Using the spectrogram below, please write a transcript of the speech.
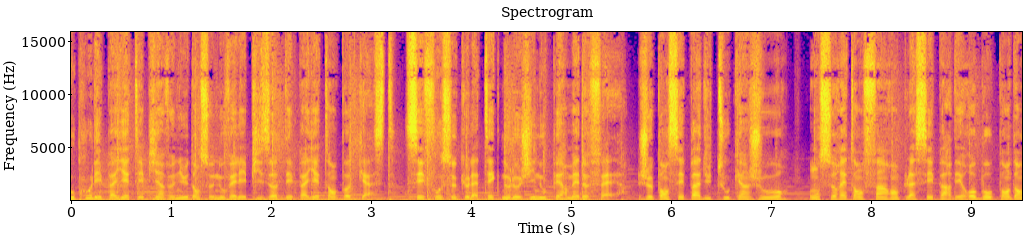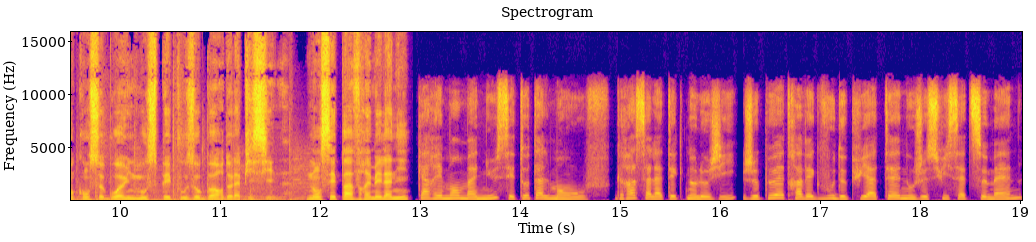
Coucou les paillettes et bienvenue dans ce nouvel épisode des paillettes en podcast. C'est fou ce que la technologie nous permet de faire. Je pensais pas du tout qu'un jour, on serait enfin remplacé par des robots pendant qu'on se boit une mousse pépouse au bord de la piscine. Non c'est pas vrai Mélanie? Carrément Manu, c'est totalement ouf. Grâce à la technologie, je peux être avec vous depuis Athènes où je suis cette semaine,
